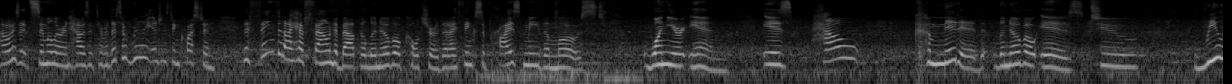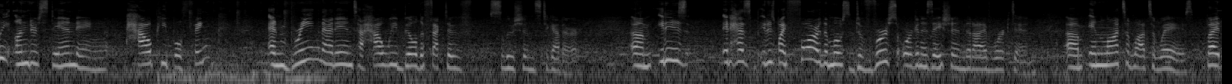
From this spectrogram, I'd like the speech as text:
How is it similar and how is it different? That's a really interesting question. The thing that I have found about the Lenovo culture that I think surprised me the most one year in is how committed Lenovo is to really understanding how people think and bringing that into how we build effective solutions together. Um, it is it has it is by far the most diverse organization that I've worked in, um, in lots of lots of ways. But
